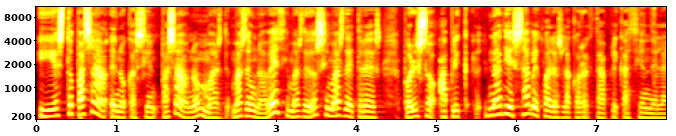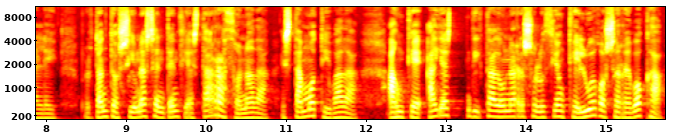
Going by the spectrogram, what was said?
y esto pasa en ocasión, pasa ¿no? más, de, más de una vez, y más de dos, y más de tres. Por eso, nadie sabe cuál es la correcta aplicación de la ley. Por lo tanto, si una sentencia está razonada, está motivada, aunque hayas dictado una resolución que luego se revoca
